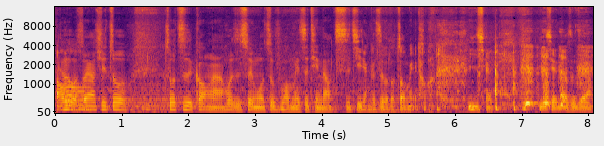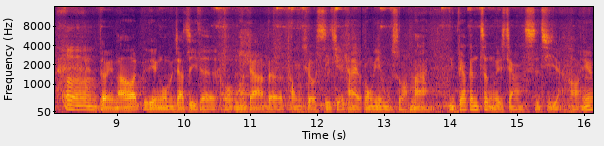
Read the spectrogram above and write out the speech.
可是我说要去做做志工啊，或者是岁末祝福，我每次听到慈济两个字，我都皱眉头。以前以前都是这样，嗯 嗯，对。然后连我们家自己的，我我们家的同修师姐，她也跟我岳母说，妈，你不要跟政委讲慈济啊，哈，因为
